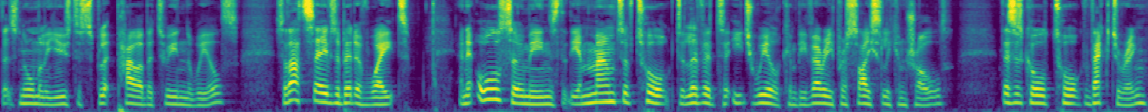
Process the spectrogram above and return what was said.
that's normally used to split power between the wheels. So that saves a bit of weight. And it also means that the amount of torque delivered to each wheel can be very precisely controlled. This is called torque vectoring.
